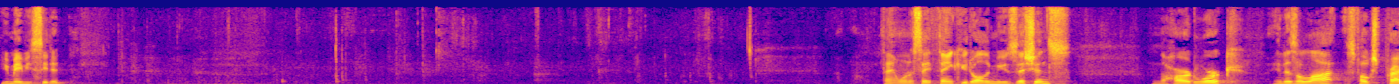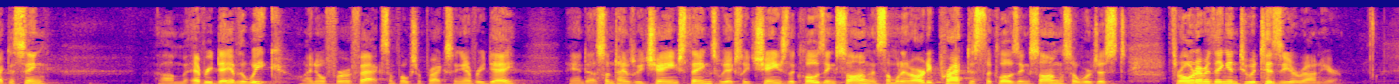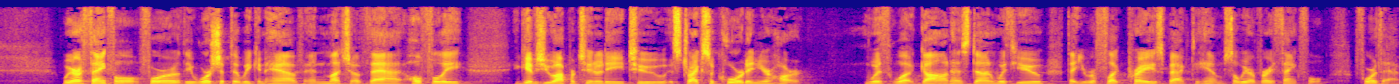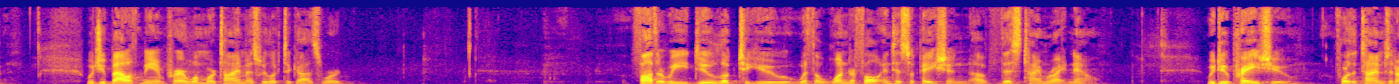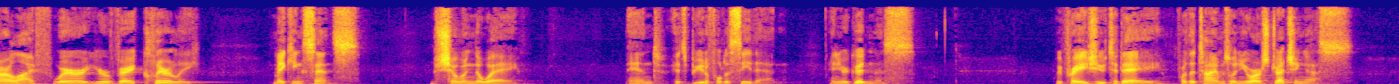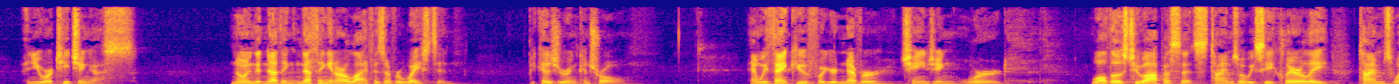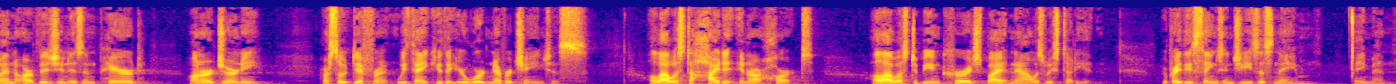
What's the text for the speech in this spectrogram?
You may be seated. I want to say thank you to all the musicians and the hard work. It is a lot. There's folks practicing um, every day of the week. I know for a fact some folks are practicing every day. And uh, sometimes we change things. We actually change the closing song, and someone had already practiced the closing song, so we're just throwing everything into a tizzy around here. We are thankful for the worship that we can have, and much of that, hopefully, gives you opportunity to, it strikes a chord in your heart with what God has done with you, that you reflect praise back to Him. So we are very thankful for that. Would you bow with me in prayer one more time as we look to God's Word? Father, we do look to you with a wonderful anticipation of this time right now. We do praise you for the times in our life where you're very clearly making sense, showing the way. And it's beautiful to see that and your goodness. We praise you today for the times when you are stretching us and you are teaching us, knowing that nothing, nothing in our life is ever wasted because you're in control. And we thank you for your never changing word. While those two opposites, times when we see clearly, times when our vision is impaired on our journey, are so different, we thank you that your word never changes. Allow us to hide it in our heart. Allow us to be encouraged by it now as we study it. We pray these things in Jesus' name. Amen.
